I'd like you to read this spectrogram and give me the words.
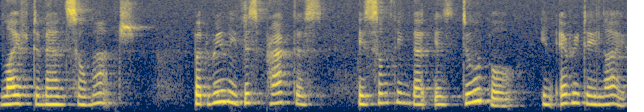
life demands so much. But really, this practice is something that is doable in everyday life.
